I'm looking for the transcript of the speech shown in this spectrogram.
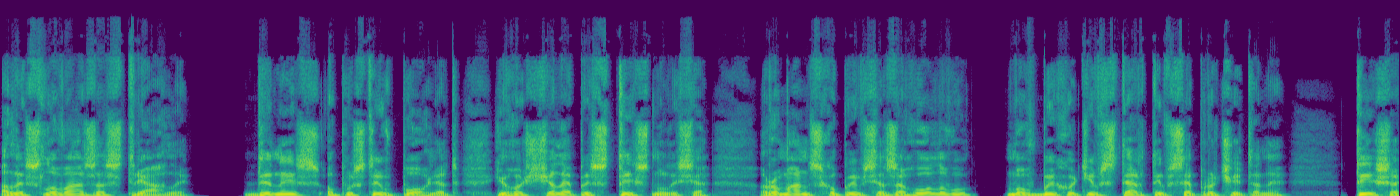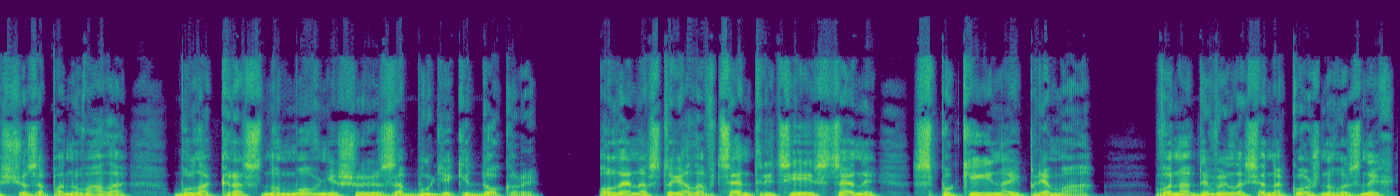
але слова застрягли. Денис опустив погляд, його щелепи стиснулися. Роман схопився за голову, мов би хотів стерти все прочитане. Тиша, що запанувала, була красномовнішою за будь-які докори. Олена стояла в центрі цієї сцени, спокійна і пряма. Вона дивилася на кожного з них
